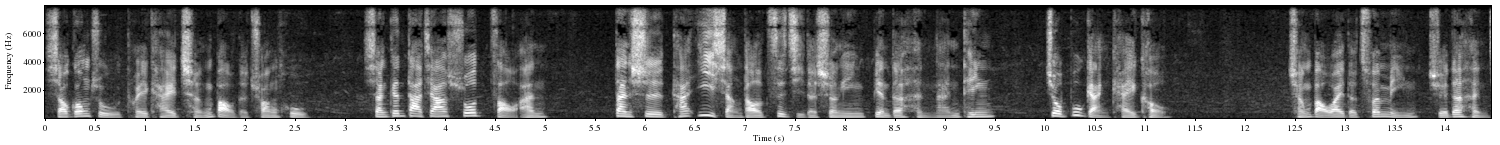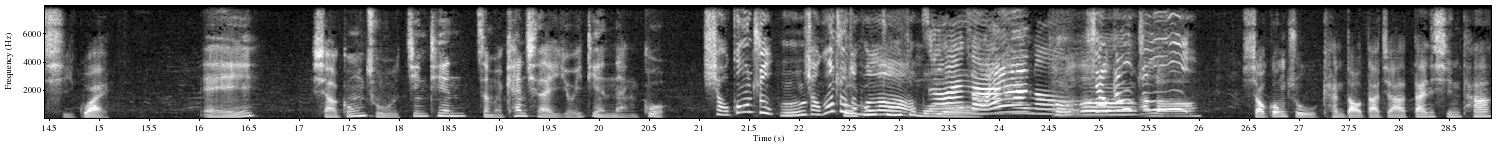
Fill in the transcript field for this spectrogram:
小公主推开城堡的窗户，想跟大家说早安。但是她一想到自己的声音变得很难听，就不敢开口。城堡外的村民觉得很奇怪。哎，小公主今天怎么看起来有一点难过？小公主，小公主怎么了？早安，早安，小公主。小公主看到大家担心她，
